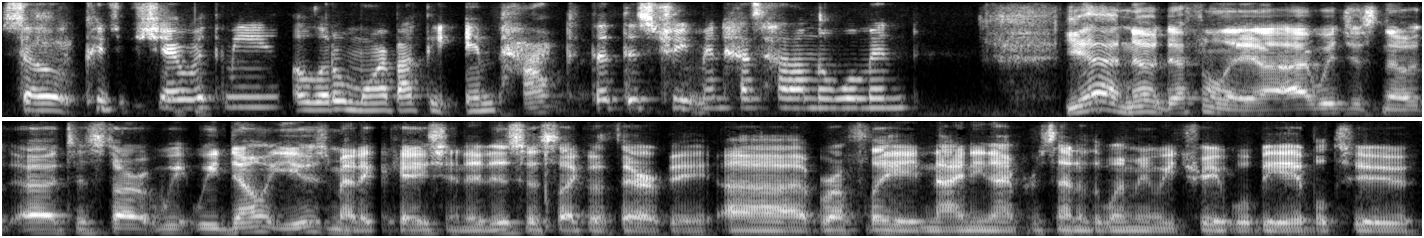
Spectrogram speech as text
So, could you share with me a little more about the impact that this treatment has had on the woman? Yeah, no, definitely. I would just note uh, to start, we, we don't use medication. It is just psychotherapy. Uh, roughly 99% of the women we treat will be able to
